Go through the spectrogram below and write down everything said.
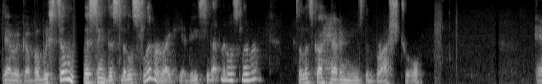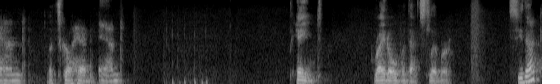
There we go. But we're still missing this little sliver right here. Do you see that little sliver? So let's go ahead and use the brush tool. And let's go ahead and paint right over that sliver. See that?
